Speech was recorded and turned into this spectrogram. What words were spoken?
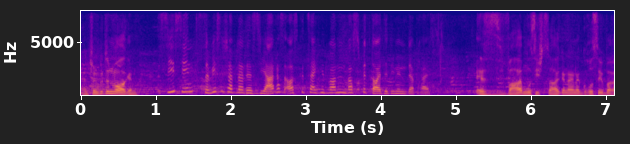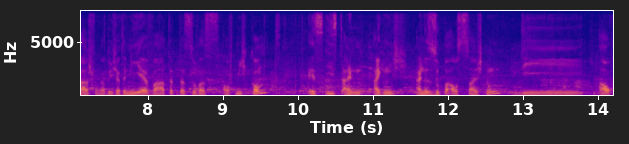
einen schönen guten Morgen. Sie sind der Wissenschaftler des Jahres ausgezeichnet worden. Was bedeutet Ihnen der Preis? Es war, muss ich sagen, eine große Überraschung. Also ich hatte nie erwartet, dass sowas auf mich kommt es ist ein, eigentlich eine super Auszeichnung, die auch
